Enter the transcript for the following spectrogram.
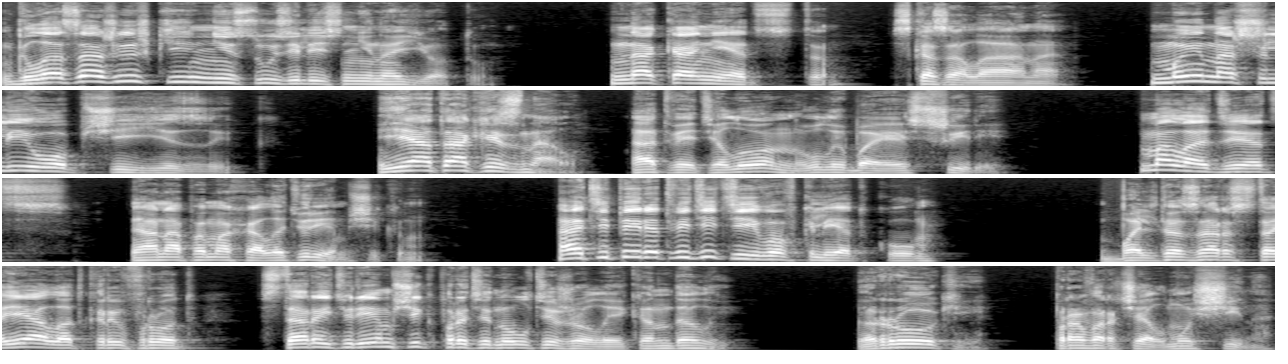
Глаза Жишки не сузились ни на йоту. «Наконец-то», — сказала она, — «мы нашли общий язык». «Я так и знал», — ответил он, улыбаясь шире. «Молодец», — она помахала тюремщиком. «А теперь отведите его в клетку. Бальтазар стоял, открыв рот. Старый тюремщик протянул тяжелые кандалы. «Руки!» — проворчал мужчина.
